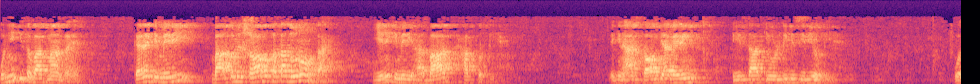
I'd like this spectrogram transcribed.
انہی کی تو بات مان رہے ہیں۔ کہہ رہے ہیں کہ میری باتوں میں ثواب و خطا دونوں ہوتا ہے۔ یہ نہیں کہ میری ہر بات حق ہوتی ہے۔ لیکن آج قوم کیا کہہ رہی پیر صاحب کی الٹی بھی سیدھی ہوتی ہے۔ وہ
